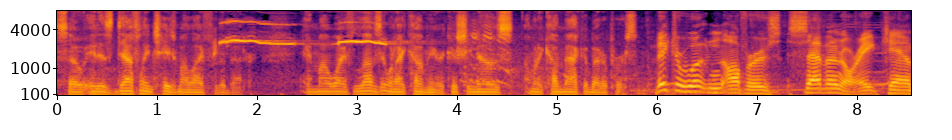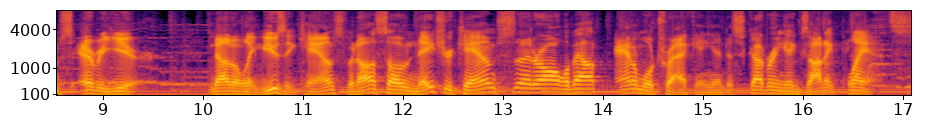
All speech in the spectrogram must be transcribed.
So it has definitely changed my life for the better. And my wife loves it when I come here because she knows I'm going to come back a better person. Victor Wooten offers seven or eight camps every year. Not only music camps, but also nature camps that are all about animal tracking and discovering exotic plants.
